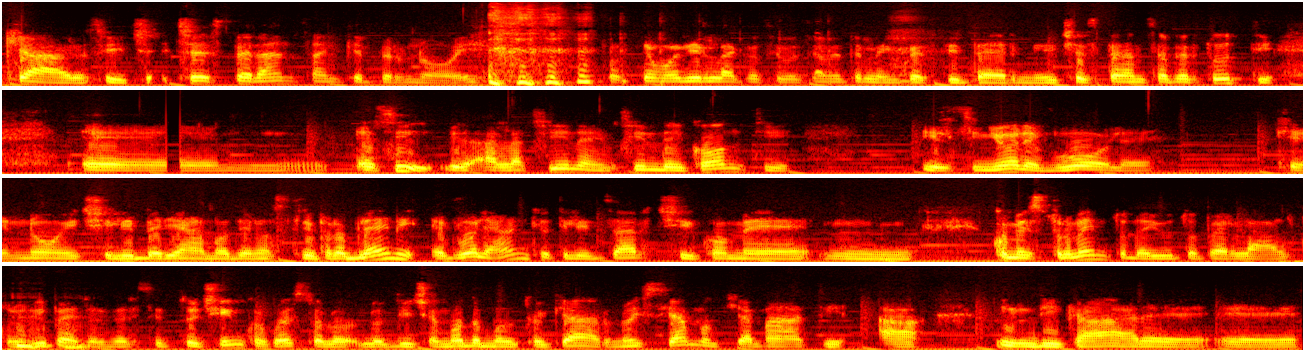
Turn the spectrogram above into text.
Chiaro, sì, c'è, c'è, speranza anche per noi, possiamo dirla così, possiamo metterla in questi termini, c'è speranza per tutti e, e sì, alla fine, in fin dei conti, il Signore vuole che noi ci liberiamo dei nostri problemi e vuole anche utilizzarci come, mh, come strumento d'aiuto per l'altro. Mm-hmm. Ripeto, il versetto 5 questo lo, lo, dice in modo molto chiaro, noi siamo chiamati a indicare e,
